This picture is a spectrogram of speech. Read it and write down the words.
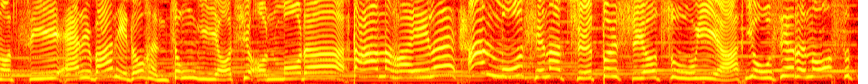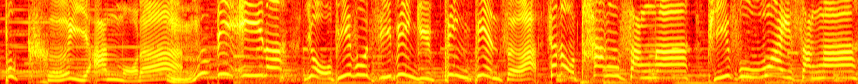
我知，everybody 都很中意我去按摩的。但系咧，按摩前啊，绝对需要注意啊，有些人哦是不可以按摩的。第一呢，有皮肤疾病与病。患者啊，像那种烫伤啊、皮肤外伤啊，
